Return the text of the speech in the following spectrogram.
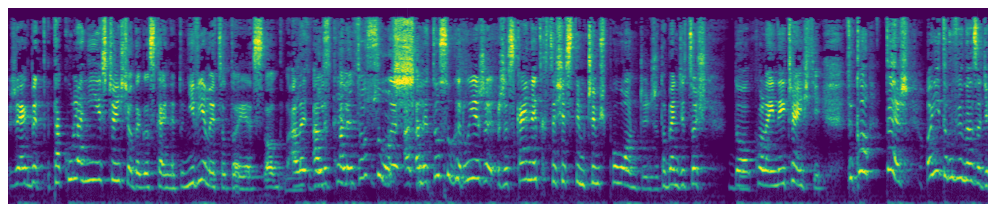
że jakby ta kula nie jest częścią tego Skynetu. Nie wiemy, co to jest, o, ale, ale, ale, to, suge- ale to sugeruje, że, że Skynet chce się z tym czymś połączyć, że to będzie coś do kolejnej części. Tylko też, oni to mówią na zasadzie,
